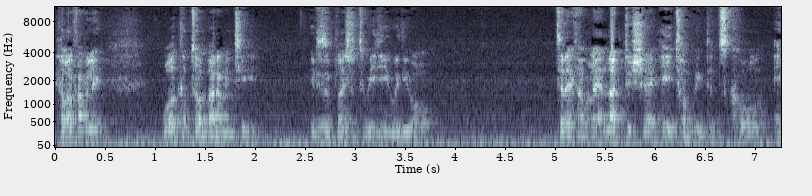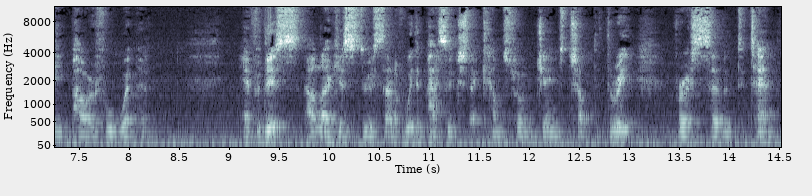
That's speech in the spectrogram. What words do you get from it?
Hello, family. Welcome to Vitamin T. It is a pleasure to be here with you all. Today, family, I'd like to share a topic that's called a powerful weapon. And for this, I'd like us to start off with a passage that comes from James chapter 3, verse 7 to 10.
